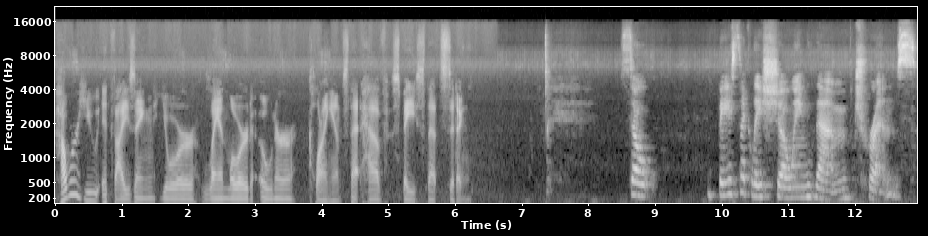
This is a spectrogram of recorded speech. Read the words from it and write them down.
how are you advising your landlord owner clients that have space that's sitting so basically showing them trends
